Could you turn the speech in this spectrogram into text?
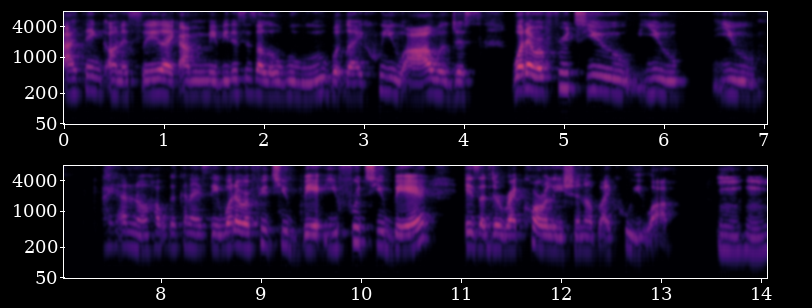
I think honestly, like, I'm maybe this is a little woo woo, but like, who you are will just, whatever fruits you, you, you I, I don't know how can I say whatever fruits you bear you fruits you bear is a direct correlation of like who you are. Mm-hmm.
